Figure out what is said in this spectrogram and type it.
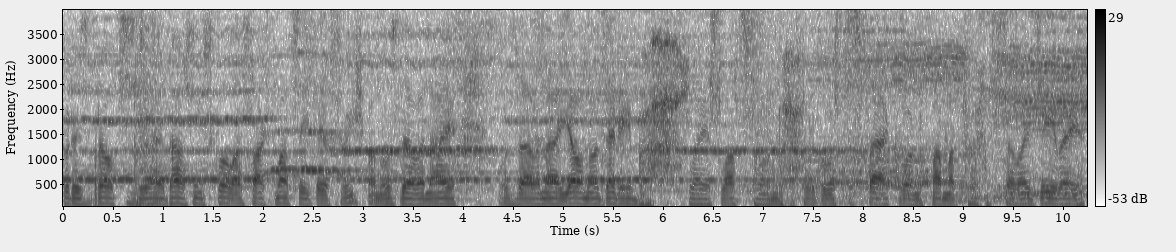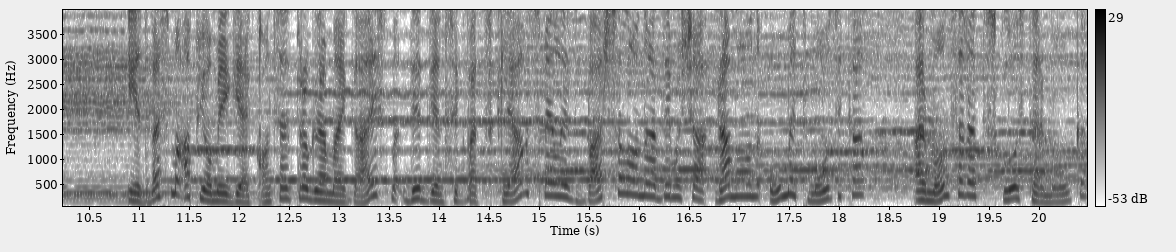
kur es braucu dārziņu skolā sākt mācīties. Viņš man uzdāvināja, uzdāvināja jauno derību, lai es lasu un gūstu spēku un pamatu savai dzīvei. Iedvesma apjomīgajai koncerta programmai Gaisma Dirģents Sigvards Kļavas spēlēs Barcelonā dzimušā Ramona Umeta mūzikā ar Monsaratas klostera mūka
